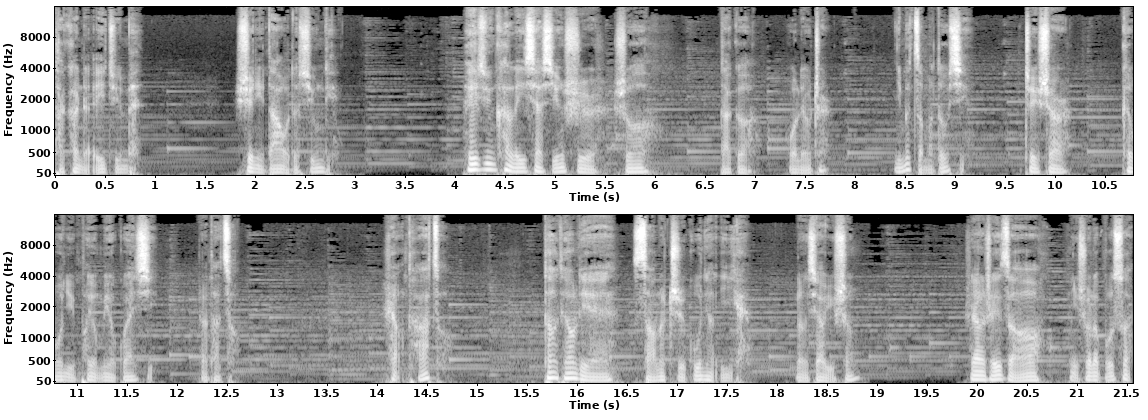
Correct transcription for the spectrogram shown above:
他看着 A 君问：“是你打我的兄弟？” A 君看了一下形势，说：“大哥，我留这儿，你们怎么都行。这事儿跟我女朋友没有关系，让她走。”让她走。刀条脸扫了纸姑娘一眼，冷笑一声：“让谁走？你说了不算。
